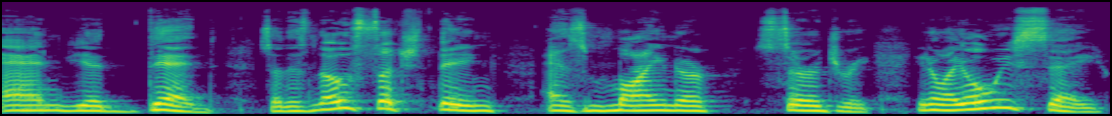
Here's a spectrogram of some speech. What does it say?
and you're dead. So there's no such thing as minor surgery. You know, I always say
